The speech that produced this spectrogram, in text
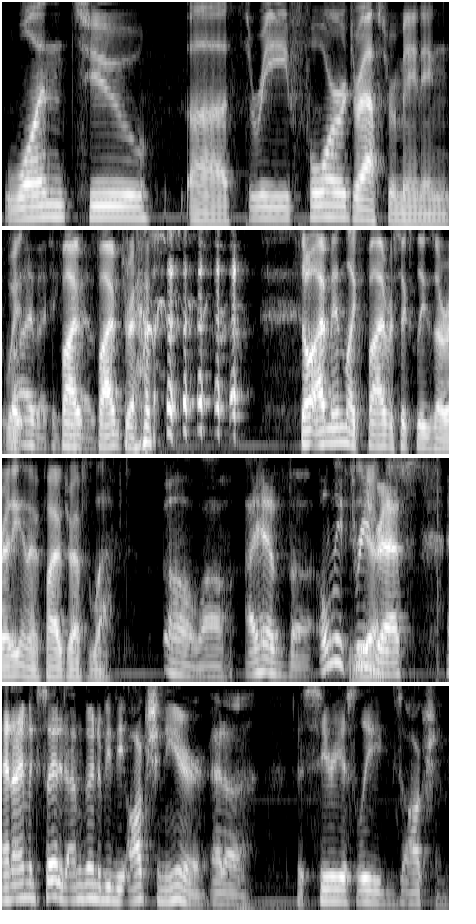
one, two, uh, three, four drafts remaining. Five, I think five, five drafts. so I'm in like five or six leagues already, and I have five drafts left. Oh wow! I have uh, only three Yes. drafts, and I'm excited. I'm going to be the auctioneer at a, a serious leagues auction.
